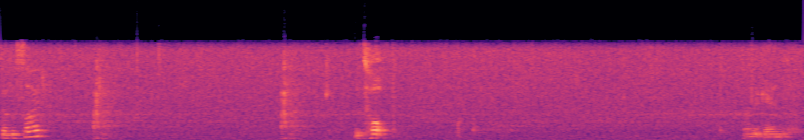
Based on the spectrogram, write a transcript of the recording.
The other side. The top. And again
